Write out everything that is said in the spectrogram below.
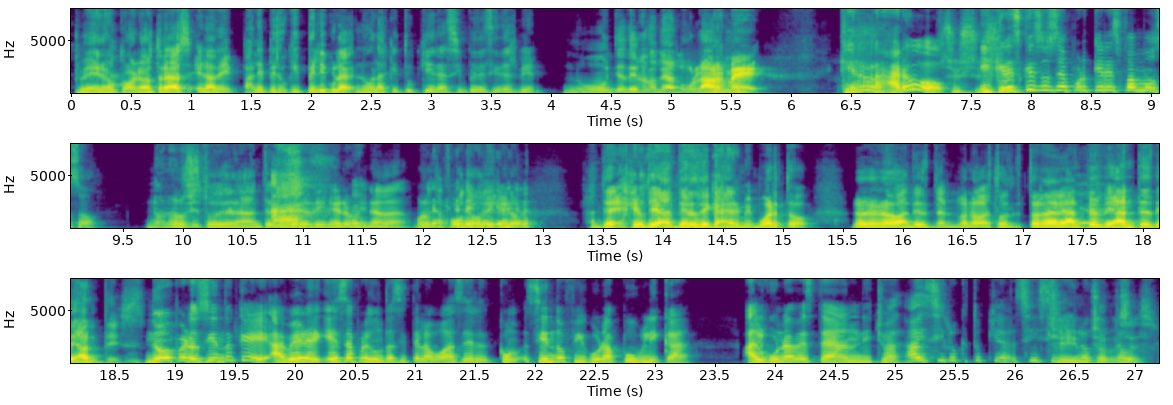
Pero con otras era de, vale, pero ¿qué película? No, la que tú quieras, siempre decides bien. No, ya deja de adularme. ¡Qué raro! Sí, sí, ¿Y sí. crees que eso sea porque eres famoso? No, no, si esto era antes de tener dinero ni nada. Bueno, tampoco tengo dinero. Antes, es que no tenía antes de caerme muerto. No, no, no, antes, no, no, esto, esto, era de antes, de antes, de antes. No, pero siento que, a ver, esa pregunta sí te la voy a hacer. Siendo figura pública, ¿alguna vez te han dicho, ay, sí, lo que tú quieras, sí, sí, sí lo muchas que veces. tú?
